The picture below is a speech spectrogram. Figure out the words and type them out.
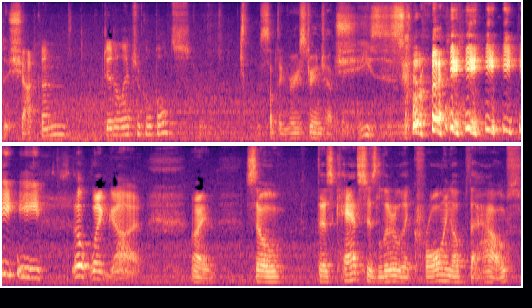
the shotgun did electrical bolts? Something very strange happened. Jesus Christ! oh my god! All right, so this cats just literally like crawling up the house.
